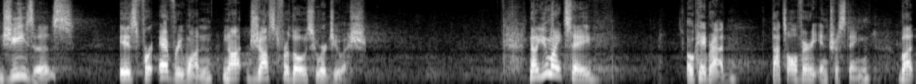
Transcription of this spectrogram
Jesus is for everyone, not just for those who are Jewish. Now, you might say, okay, Brad, that's all very interesting, but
